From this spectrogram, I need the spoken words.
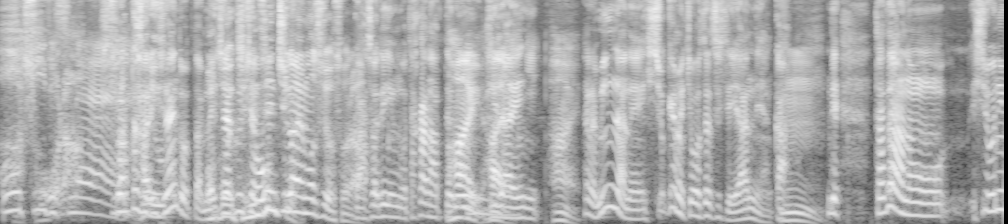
大きいですね。それは会社にとってはめちゃくちゃ全然違いますよそら。ガソリンも高なってるはい時代に、はい。はいだからみんなね一生懸命調節してやんねやんか、うん。でただあの非常に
